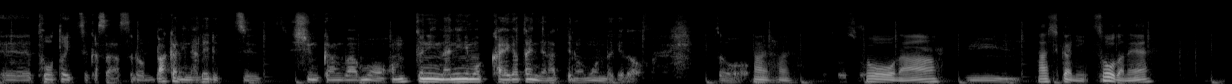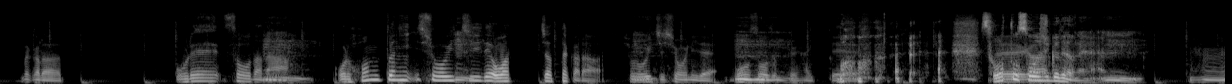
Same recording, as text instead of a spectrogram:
えー尊いっていうかさそのバカになれるっていう瞬間はもう本当に何にも変え難いんだなっていうのは思うんだけどそうはいはい。そうそそうな。ううん確かに。そうだね。だから、俺、そうだな。うん。俺、本当に小1で終わっちゃったから、小うん。1、小2で暴走族に入って。もう相当早熟だよね。うん。うん。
